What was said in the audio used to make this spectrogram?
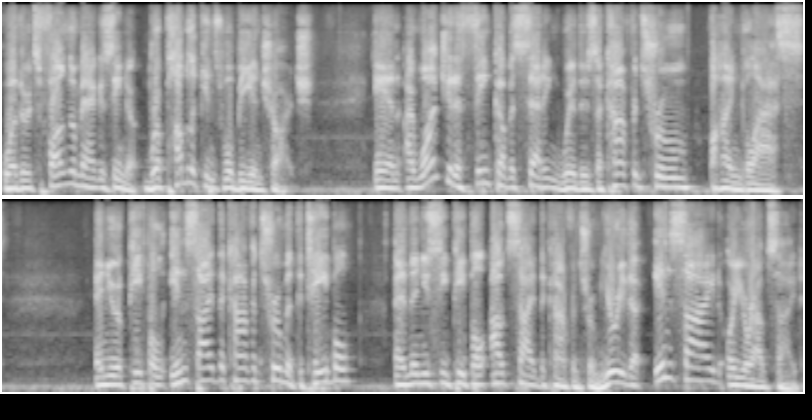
whether it's Fung or Magaziner, Republicans will be in charge. And I want you to think of a setting where there's a conference room behind glass, and you have people inside the conference room at the table, and then you see people outside the conference room. You're either inside or you're outside.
